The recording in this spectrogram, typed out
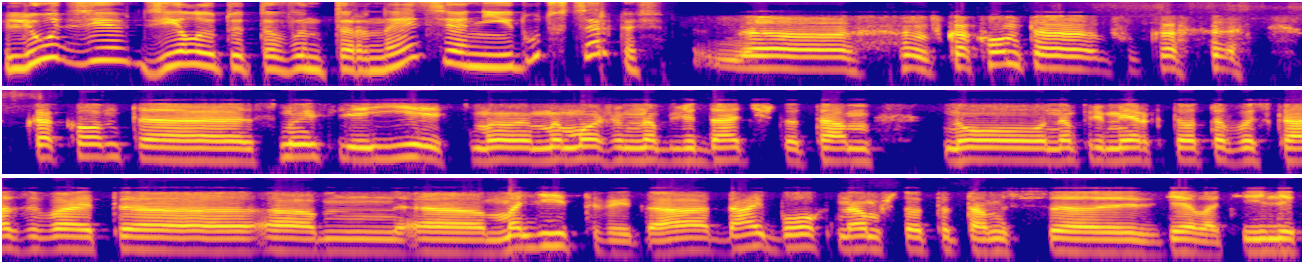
люди делают это в интернете, они идут в церковь? Э, в каком-то в каком-то смысле есть. Мы, мы можем наблюдать, что там, ну, например, кто-то высказывает э, э, э, молитвы, да, дай Бог нам что-то там с, сделать, или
